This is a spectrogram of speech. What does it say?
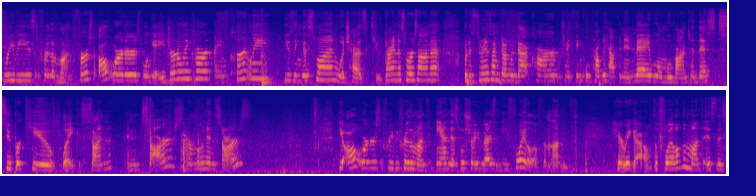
freebies for the month. First, all orders will get a journaling card. I am currently using this one, which has cute dinosaurs on it. But as soon as I'm done with that card, which I think will probably happen in May, we'll move on to this super cute, like, sun and stars, or moon and stars. The all orders freebie for the month, and this will show you guys the foil of the month. Here we go. The foil of the month is this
